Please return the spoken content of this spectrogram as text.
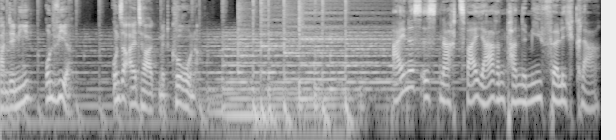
Pandemie und wir. Unser Alltag mit Corona. Eines ist nach zwei Jahren Pandemie völlig klar.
